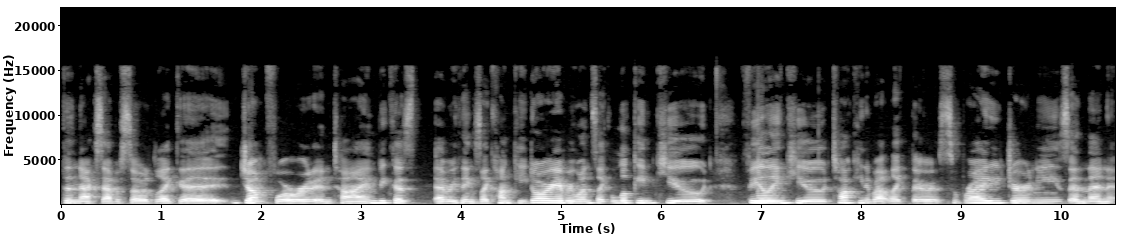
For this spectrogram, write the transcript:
the next episode, like a jump forward in time because everything's like hunky dory. Everyone's like looking cute, feeling cute, talking about like their sobriety journeys, and then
